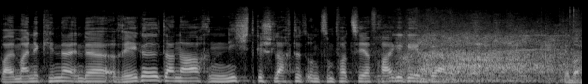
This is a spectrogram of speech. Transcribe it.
Weil meine Kinder in der Regel danach nicht geschlachtet und zum Verzehr freigegeben werden. Aber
